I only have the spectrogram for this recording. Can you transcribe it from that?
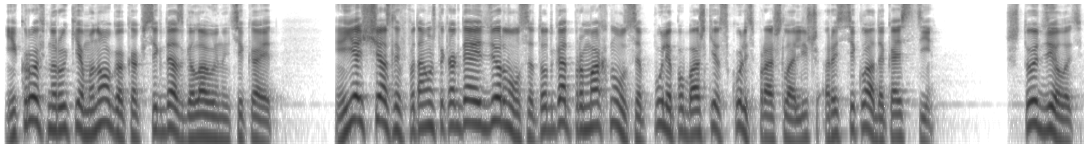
И кровь на руке много, как всегда, с головы натекает. И я счастлив, потому что когда я дернулся, тот гад промахнулся, пуля по башке вскользь прошла, лишь рассекла до кости. Что делать?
